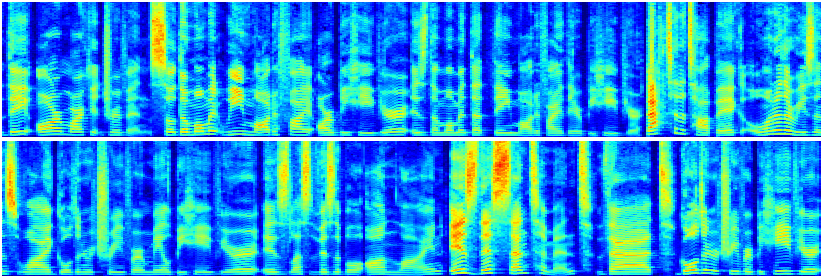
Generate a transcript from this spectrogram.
they are market driven. So the moment we modify our behavior is the moment that they modify their behavior. Back to the topic, one of the reasons why golden retriever male behavior is less becomes visible online is this sentiment that golden retriever behavior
